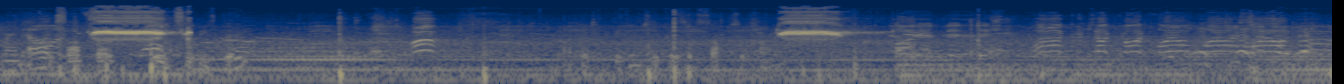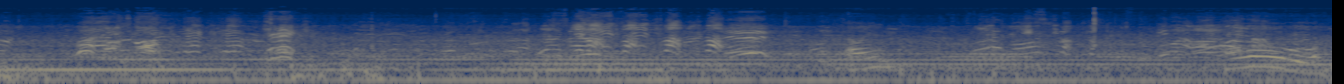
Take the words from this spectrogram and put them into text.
I mean, Alex loves those boots in his boot. I bet he could give him two pairs of socks or something. Go in. Oh.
